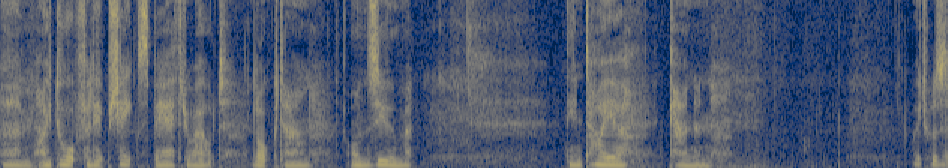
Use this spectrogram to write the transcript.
Um, I taught Philip Shakespeare throughout lockdown on Zoom, the entire canon which was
